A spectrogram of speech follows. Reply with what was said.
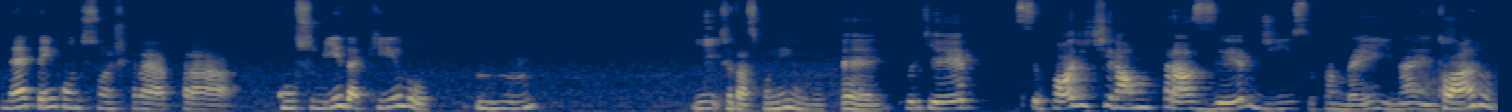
né, tem condições para consumir daquilo, Uhum. E você tá se punindo? é, porque você pode tirar um prazer disso também, né? Claro.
